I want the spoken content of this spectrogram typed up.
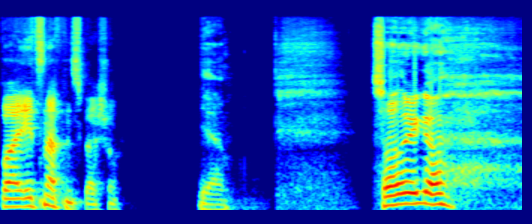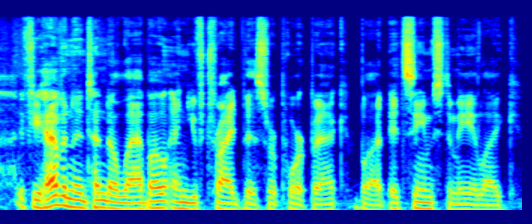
But it's nothing special. Yeah. So there you go. If you have a Nintendo Labo and you've tried this, report back. But it seems to me like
